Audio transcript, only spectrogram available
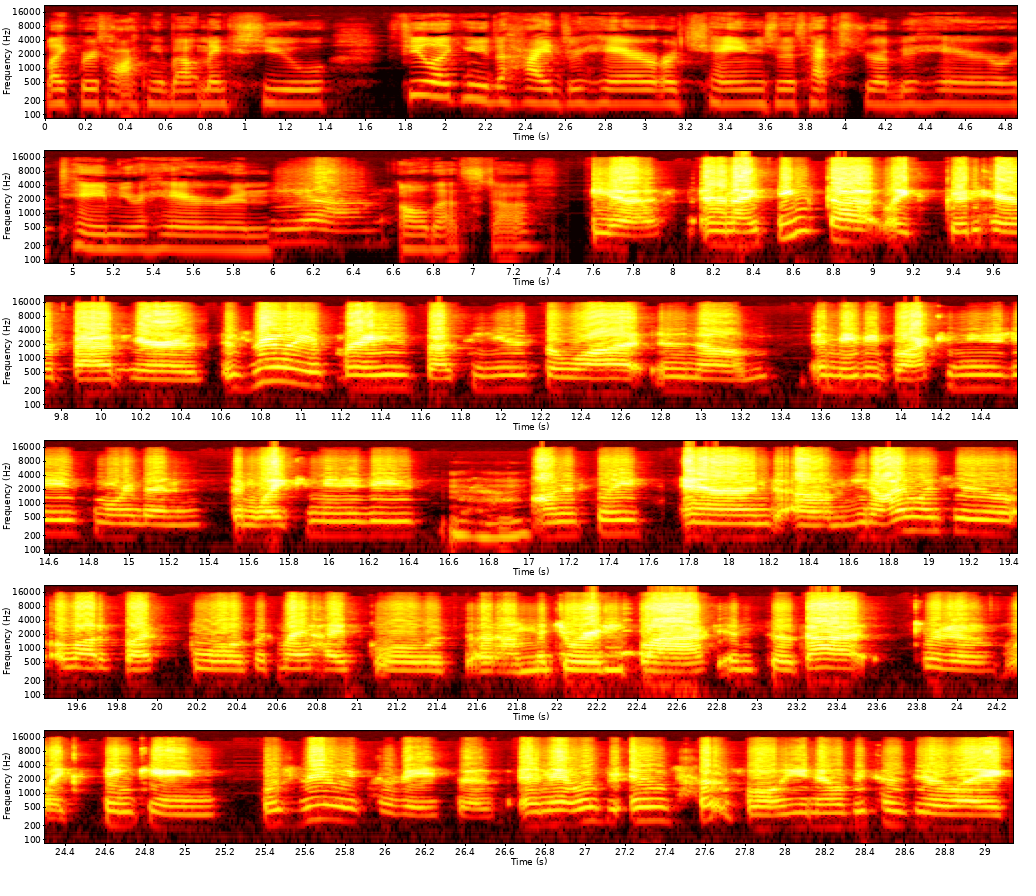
like we are talking about makes you feel like you need to hide your hair or change the texture of your hair or tame your hair and Yeah. all that stuff. Yes, and I think that like good hair, bad hair is, is really a phrase that's used a lot in um in maybe black communities more than than white communities. Mm-hmm. honestly. And um, you know, I went to a lot of black schools. Like my high school was um, majority black, and so that sort of like thinking was really pervasive, and it was it was hurtful, you know, because you're like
